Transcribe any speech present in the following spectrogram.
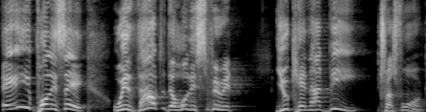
Hey, Paul is saying, without the Holy Spirit, you cannot be transformed.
